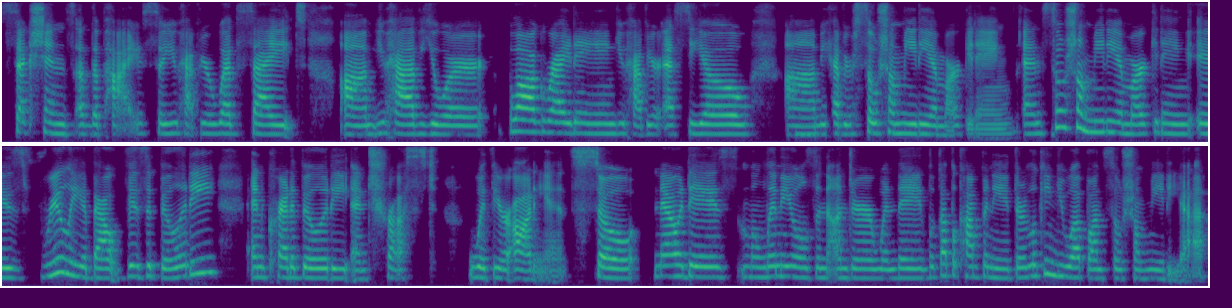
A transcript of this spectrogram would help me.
sections of the pie. So you have your website, um, you have your blog writing, you have your SEO, um, mm-hmm. you have your social media marketing. And social media marketing is really about visibility and credibility and trust with your audience. So nowadays, millennials and under, when they look up a company, they're looking you up on social media.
